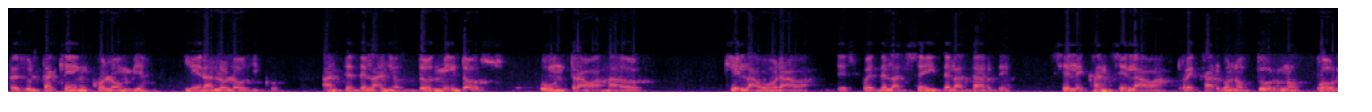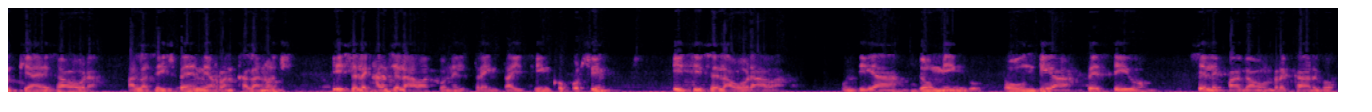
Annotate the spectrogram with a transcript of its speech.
Resulta que en Colombia y era lo lógico, antes del año 2002, un trabajador que laboraba después de las 6 de la tarde, se le cancelaba recargo nocturno porque a esa hora, a las 6 pm, arranca la noche, y se le cancelaba con el 35%. Y si se laboraba un día domingo o un día festivo, se le pagaba un recargo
